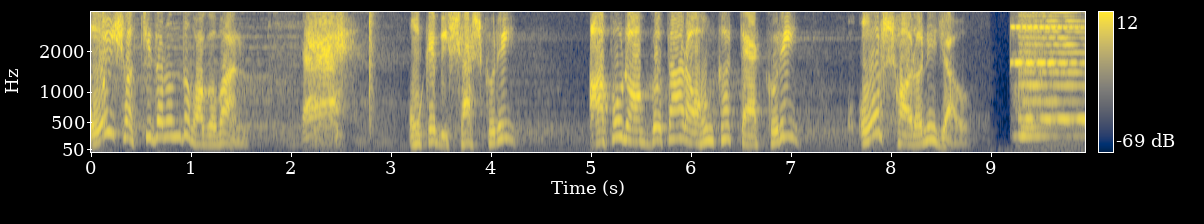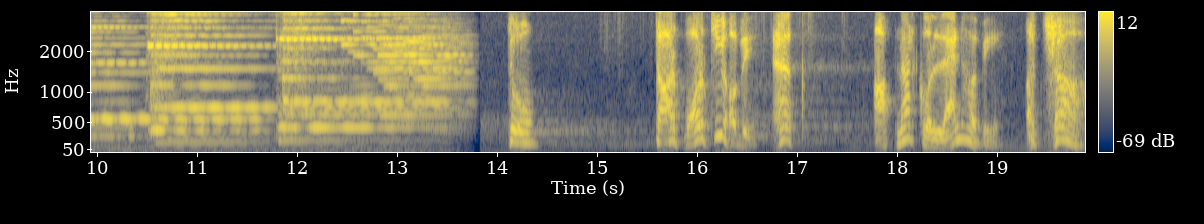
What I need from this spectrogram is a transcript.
ওই সচ্চিদানন্দ ভগবান। ওকে বিশ্বাস করি আপন অজ্ঞতার অহংকার ত্যাগ করে ওর স্মরণে যাও। তো তারপর কি হবে হ্যাঁ? আপনার কল্যাণ হবে। আচ্ছা।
